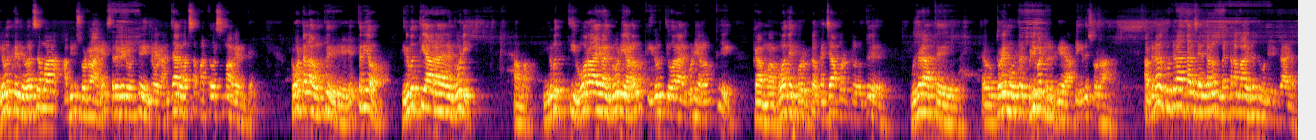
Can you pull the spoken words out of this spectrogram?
இருபத்தஞ்சு வருஷமா அப்படின்னு சொல்றாங்க. சில பேர் வந்து இந்த ஒரு அஞ்சாறு வருஷம் பத்து வருஷமாவே வந்து டோட்டலாக வந்து எத்தனையோ இருபத்தி ஆறாயிரம் கோடி. ஆமா இருபத்தி ஓராயிரம் கோடி அளவுக்கு இருபத்தி ஓராயிரம் கோடி அளவுக்கு க- ம- போதைப் பொருட்கள் கஞ்சா பொருட்கள் வந்து குஜராத் துறைமுகத்தில் பிடிபட்டு இருக்கு அப்படிங்கிறது சொல்றாங்க. அப்படின்னா குஜராத் அரசு எந்த அளவுக்கு மெத்தனமாக இருந்து கொண்டிருக்கிறார்கள்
